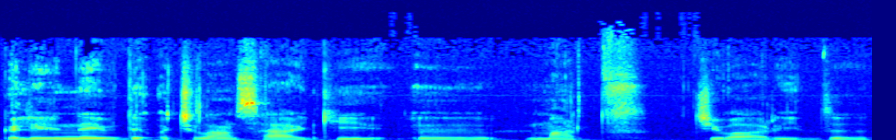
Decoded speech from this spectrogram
galerinin evde açılan sergi e, Mart civarıydı.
